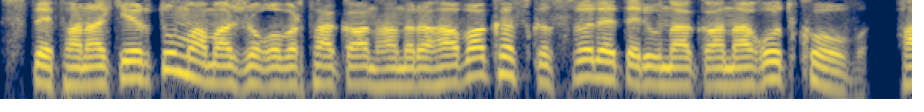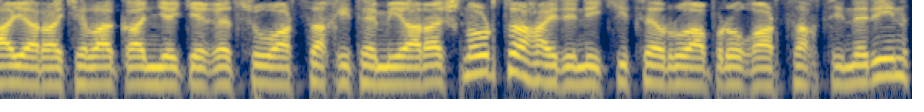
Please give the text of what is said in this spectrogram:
Ստեփանակերտում համաժողովրդական հանրահավաքը սկսվել է տերունական աղոթքով։ Հայ առաքելական եկեղեցու Արցախի թեմի առաջնորդը հայրենիքից հեռու ապրող արցախցիներին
